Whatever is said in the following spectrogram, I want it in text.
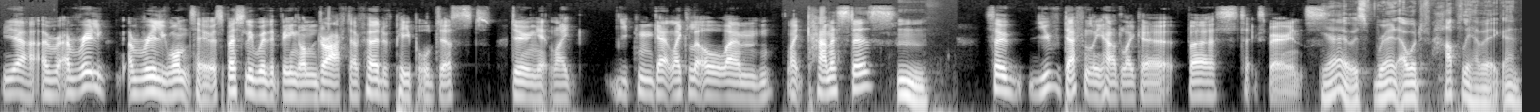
Yeah, I, I really I really want to, especially with it being on draft. I've heard of people just doing it like you can get like little um like canisters. Mm. So you've definitely had like a first experience. Yeah, it was really. I would happily have it again.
